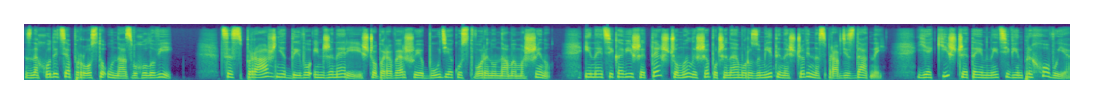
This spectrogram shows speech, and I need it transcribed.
знаходиться просто у нас в голові. Це справжнє диво інженерії, що перевершує будь-яку створену нами машину. І найцікавіше те, що ми лише починаємо розуміти, на що він насправді здатний. Які ще таємниці він приховує.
